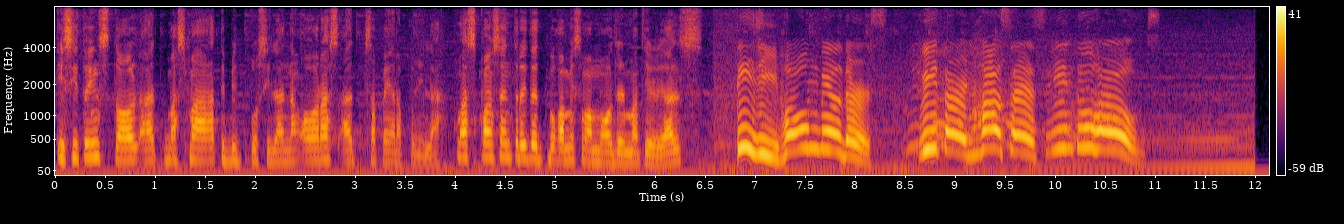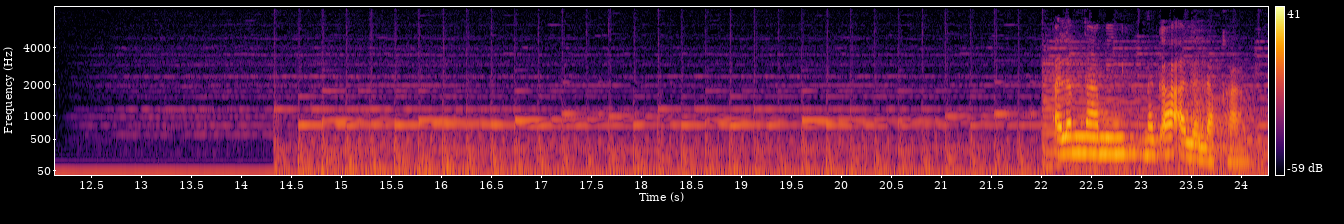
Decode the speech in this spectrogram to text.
easy to install at mas makakatipid po sila ng oras at sa pera po nila. Mas concentrated po kami sa mga modern materials. TG Home Builders! We turn houses into homes! Alam naming nag-aalala ka.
